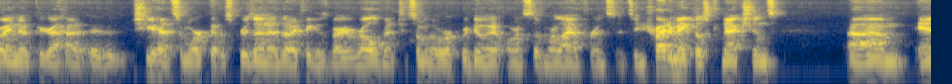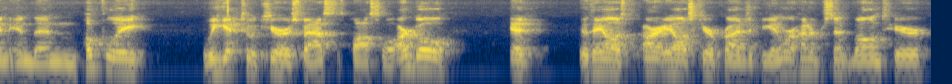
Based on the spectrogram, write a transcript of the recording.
trying to figure out how to, she had some work that was presented that I think is very relevant to some of the work we're doing at Lawrence Livermore Lab, for instance. And you try to make those connections, um, and and then hopefully we get to a cure as fast as possible. Our goal at with ALS, our ALS Cure project, again, we're 100% volunteer.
